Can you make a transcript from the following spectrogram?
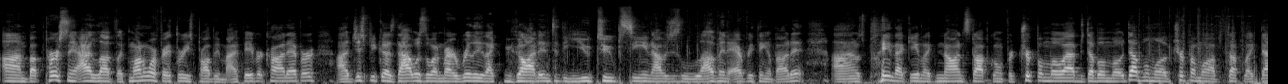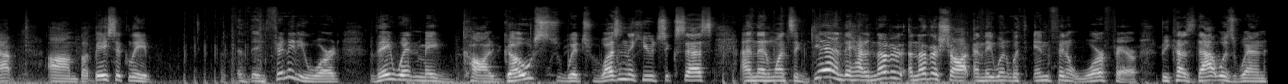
Um, but personally, I love, like, Modern Warfare 3 is probably my favorite COD ever, uh, just because that was the one where I really, like, got into the YouTube scene. I was just loving everything about it. Uh, I was playing that game, like, nonstop, going for triple Moabs, double Moab, double Moab, triple Moab, stuff like that. Um, but basically, Infinity Ward, they went and made COD Ghosts, which wasn't a huge success, and then once again they had another another shot and they went with Infinite Warfare because that was when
